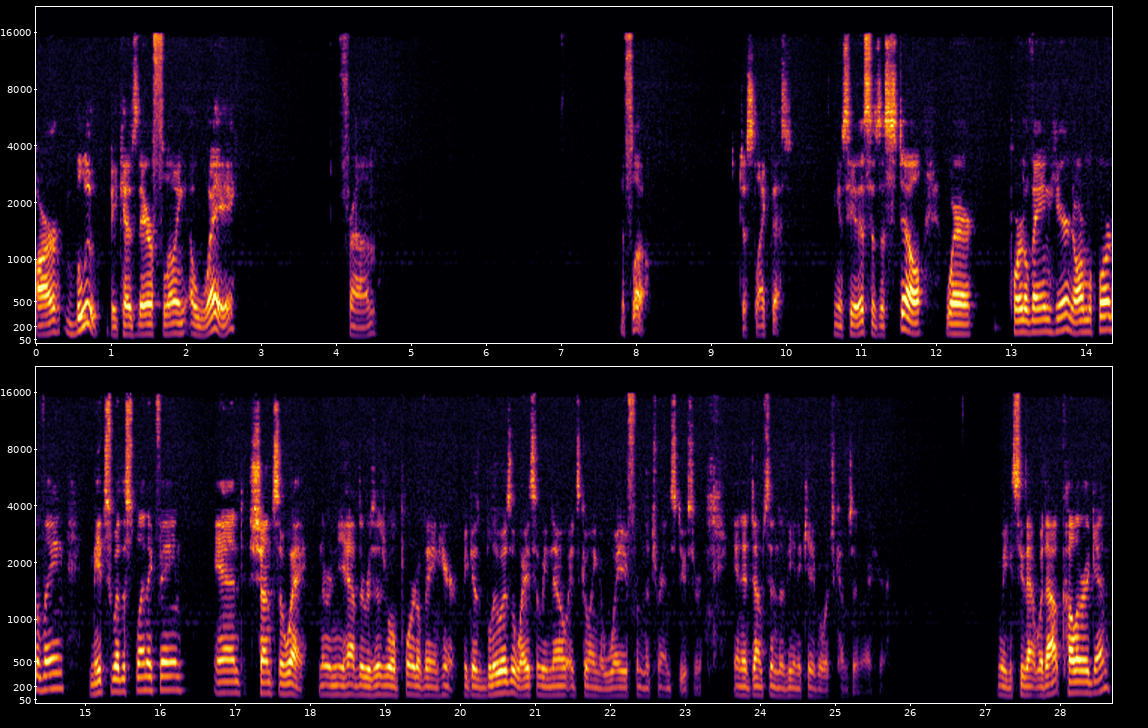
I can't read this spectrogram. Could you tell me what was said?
are blue because they're flowing away from the flow, just like this. You can see this is a still where portal vein here, normal portal vein, meets with a splenic vein and shunts away. And then you have the residual portal vein here because blue is away, so we know it's going away from the transducer. And it dumps in the vena cava, which comes in right here. We can see that without color again.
